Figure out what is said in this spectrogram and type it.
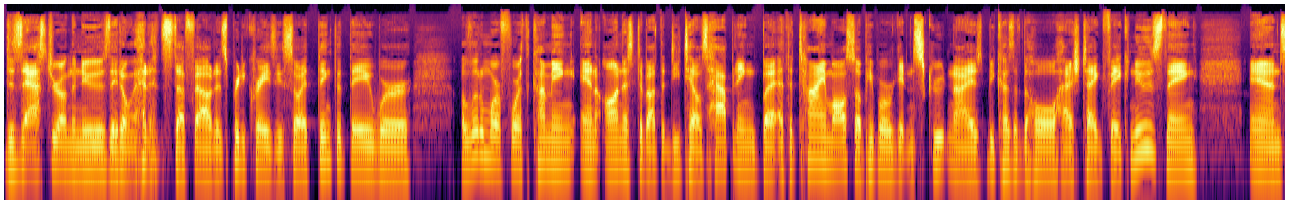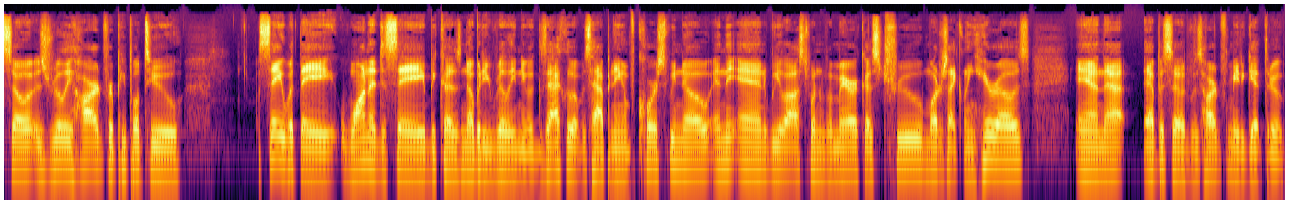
disaster on the news. They don't edit stuff out. It's pretty crazy. So I think that they were a little more forthcoming and honest about the details happening. But at the time, also, people were getting scrutinized because of the whole hashtag fake news thing. And so it was really hard for people to say what they wanted to say because nobody really knew exactly what was happening. Of course, we know in the end, we lost one of America's true motorcycling heroes. And that episode was hard for me to get through.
